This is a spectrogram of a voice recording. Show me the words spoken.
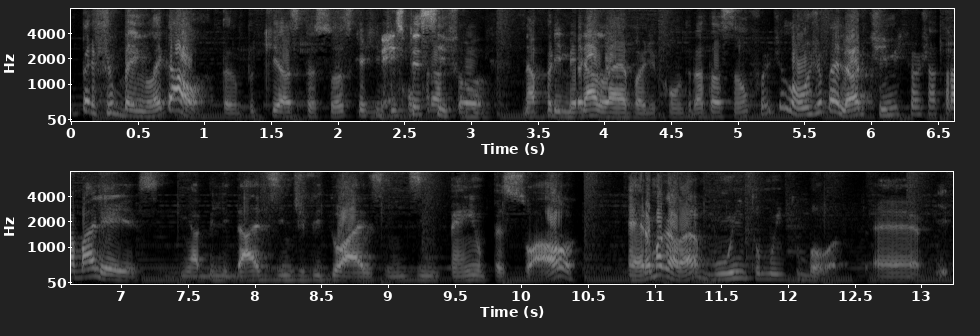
um perfil bem legal. Tanto que as pessoas que a gente bem contratou específico. na primeira leva de contratação foi de longe o melhor time que eu já trabalhei. Assim, em habilidades individuais, em desempenho pessoal, era uma galera muito, muito boa. É, e,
